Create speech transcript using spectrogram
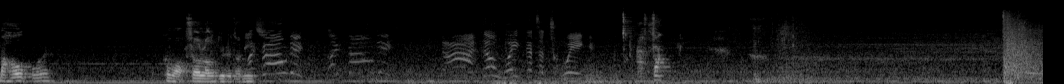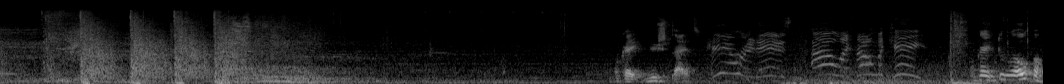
mag open hoor. Kom op, zo lang duurt het nog niet. Ah, fuck. Oké, okay, nu is het tijd. Oké, okay, doe hem open.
